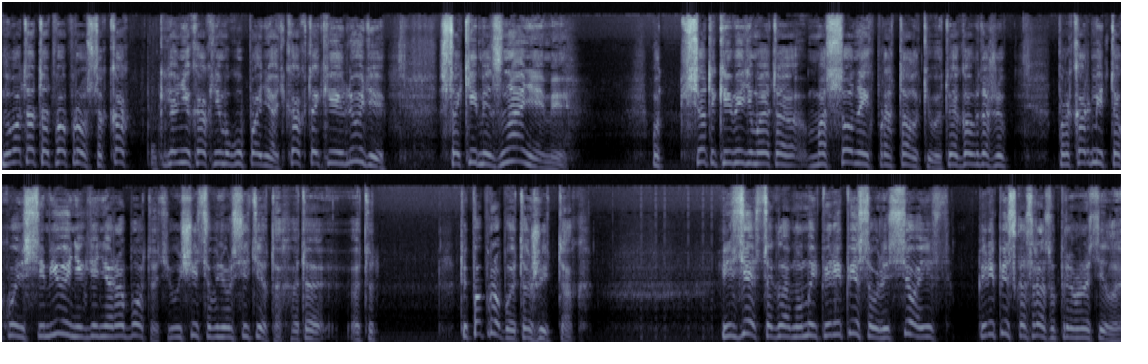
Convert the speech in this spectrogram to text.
Ну вот этот вопрос, как я никак не могу понять, как такие люди с такими знаниями, вот все-таки, видимо, это масоны их проталкивают. Я говорю, даже прокормить такую семью и нигде не работать, и учиться в университетах. Это, это... Ты попробуй это жить так. И здесь-то, главное, мы переписывались, все, и переписка сразу превратила,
